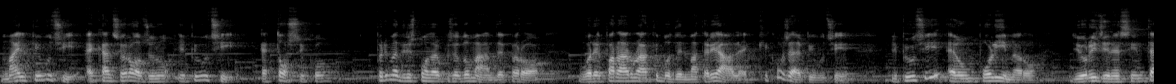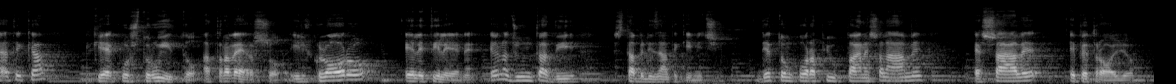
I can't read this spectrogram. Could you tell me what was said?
Ma il PVC è cancerogeno? Il PVC è tossico? Prima di rispondere a queste domande però vorrei parlare un attimo del materiale. Che cos'è il PVC? Il PVC è un polimero di origine sintetica che è costruito attraverso il cloro e l'etilene e un'aggiunta di stabilizzanti chimici. Detto ancora più pane e salame, è sale e petrolio.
